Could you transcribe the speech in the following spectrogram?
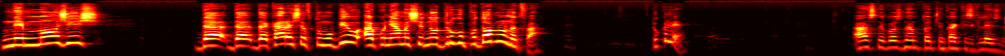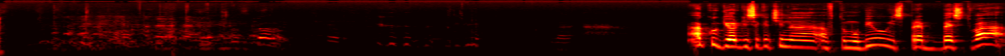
Не можеш да, да, да караш автомобил, ако нямаш едно друго подобно на това. Тук ли е? Аз не го знам точно как изглежда. Ако Георги се качи на автомобил и спре без това,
